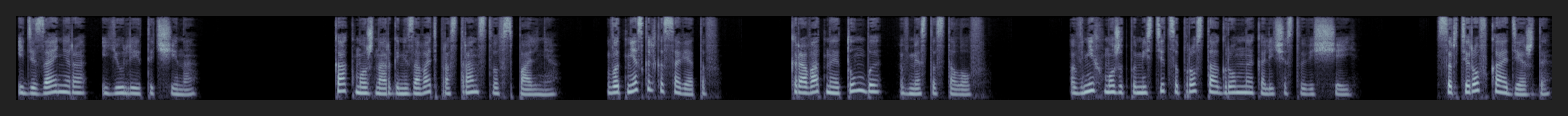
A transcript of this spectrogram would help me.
и дизайнера Юлии Тычина. Как можно организовать пространство в спальне? Вот несколько советов. Кроватные тумбы вместо столов. В них может поместиться просто огромное количество вещей. Сортировка одежды.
